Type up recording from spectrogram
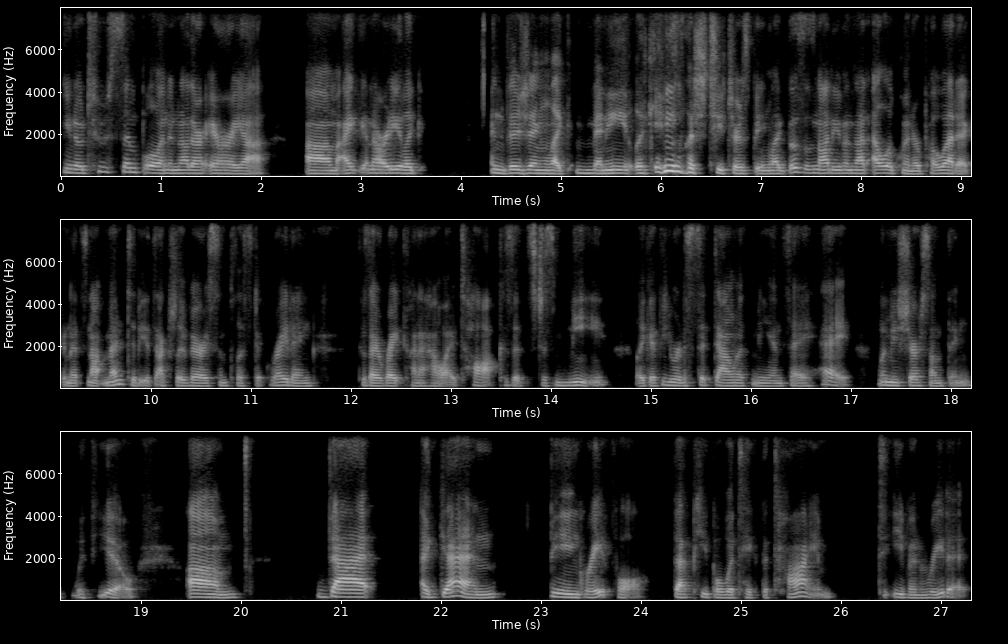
you know too simple in another area. Um, I can already like envision like many like english teachers being like this is not even that eloquent or poetic and it's not meant to be it's actually very simplistic writing because I write kind of how I talk because it's just me. Like if you were to sit down with me and say, "Hey, let me share something with you," um, that again, being grateful that people would take the time to even read it.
